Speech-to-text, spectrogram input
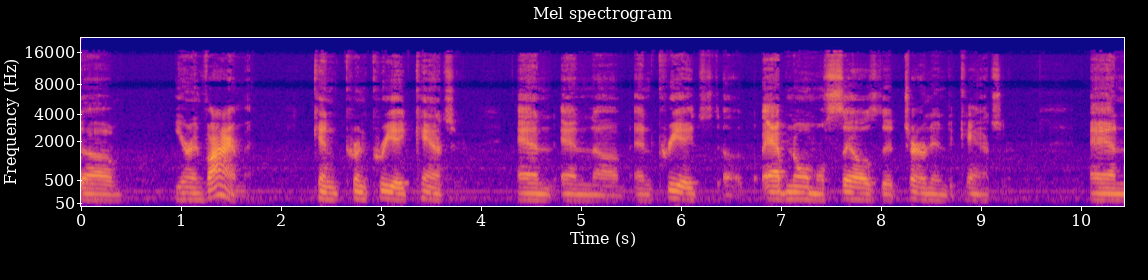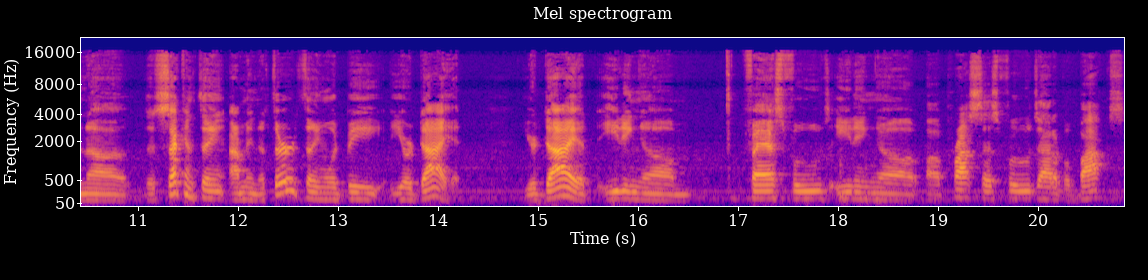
um, your environment can, can create cancer and and uh, and creates uh, abnormal cells that turn into cancer. And uh, the second thing, I mean, the third thing would be your diet. Your diet, eating um, fast foods, eating uh, uh, processed foods out of a box,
